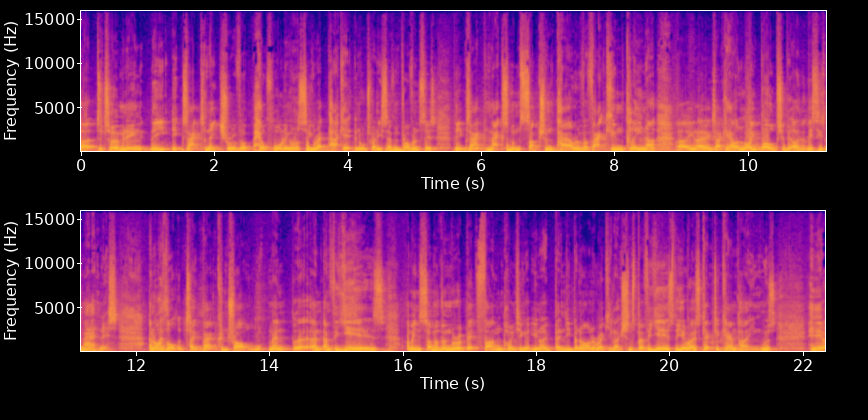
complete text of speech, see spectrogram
uh, determining the exact nature of a health warning on a cigarette packet in all 27 provinces, the exact maximum suction power of a vacuum cleaner, uh, you know, exactly how a light bulb should be. I, this is madness. And I thought that take back control meant, uh, and, and for years, I mean, some of them were a bit fun, pointing at, you know, bendy banana regulations, but for years, the Eurosceptic campaign was here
